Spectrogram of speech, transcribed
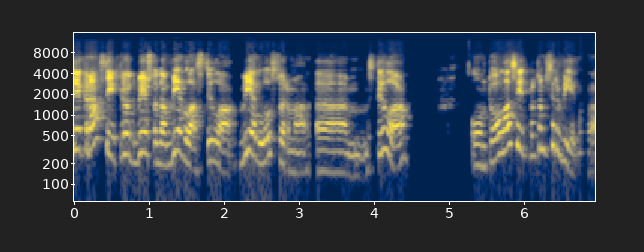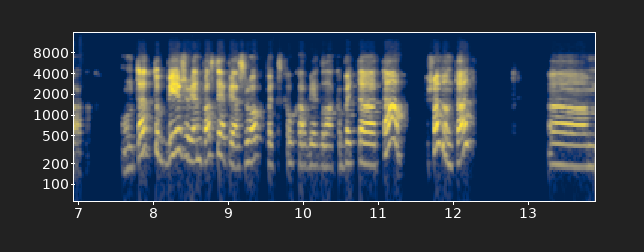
tiek rakstīta ļoti bieži tādā vieglā stilā, viegli uztveramā um, stilā, un to lasīt, protams, ir vieglāk. Un tad tu bieži vien pastiepjas roku pēc kaut kā vieglāka, bet uh, tā, šad un tad um,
